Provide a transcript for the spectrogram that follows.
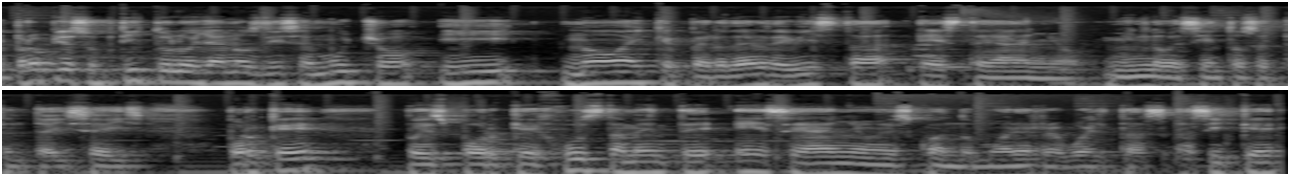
El propio subtítulo ya nos dice mucho y no hay que perder de vista este año, 1976. ¿Por qué? Pues porque justamente ese año es cuando muere Revueltas. Así que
